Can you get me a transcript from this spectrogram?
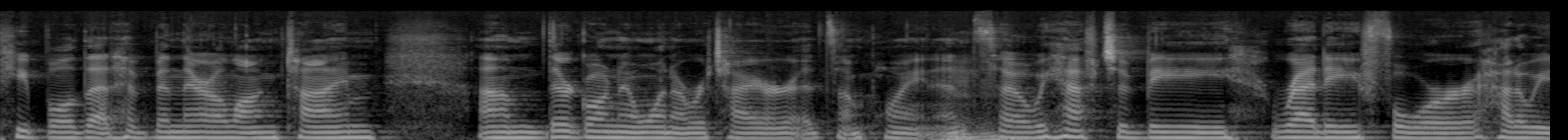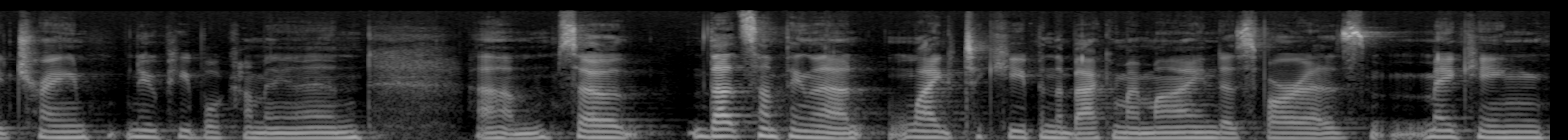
people that have been there a long time. Um, they're going to want to retire at some point. And so we have to be ready for how do we train new people coming in. Um, so that's something that I like to keep in the back of my mind as far as making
